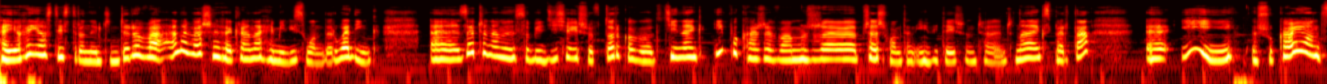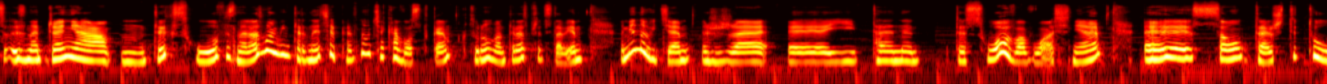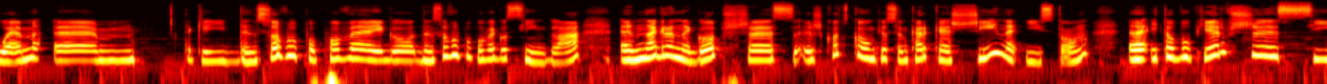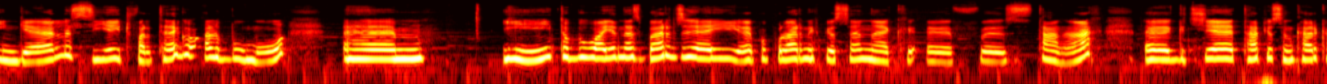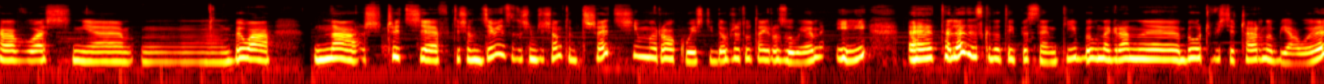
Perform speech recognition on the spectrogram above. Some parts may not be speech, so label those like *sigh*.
Hejo, hejo, z tej strony Gingerowa, a na waszych ekranach Emily's Wonder Wedding. E, zaczynamy sobie dzisiejszy wtorkowy odcinek i pokażę wam, że przeszłam ten Invitation Challenge na eksperta e, i szukając znaczenia m, tych słów znalazłam w internecie pewną ciekawostkę, którą wam teraz przedstawię, a mianowicie, że e, ten te słowa właśnie e, są też tytułem takiej densowo-popowego, densowo-popowego singla nagranego przez szkocką piosenkarkę Sheen Easton. E, i to był pierwszy singiel z jej czwartego albumu. I to była jedna z bardziej e, popularnych piosenek e, w Stanach, gdzie ta piosenkarka właśnie mm, była na szczycie w 1983 roku, jeśli dobrze tutaj rozumiem, i e, teledysk do tej piosenki był nagrany, był oczywiście czarno-biały.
